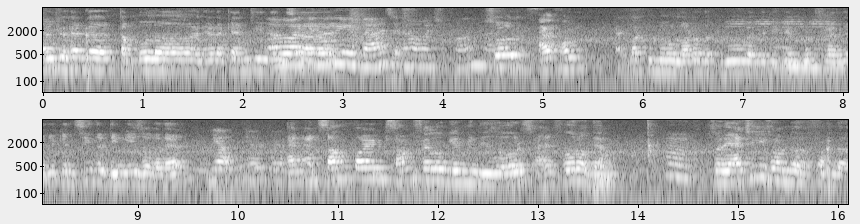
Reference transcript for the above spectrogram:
So you had a tambola and you had a canteen Oh, I can only imagine how much fun. that So was. I, al- I got to know a lot of the crew and they became good friends and you can see the dinghies over there. Yep, yep, yep. And at some point, some fellow gave me these oars. I had four of them. So they actually from the from the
